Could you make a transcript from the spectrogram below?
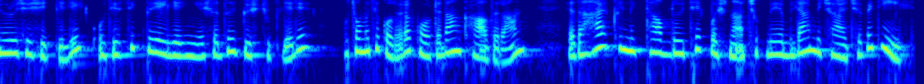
nöroçeşitlilik otistik bireylerin yaşadığı güçlükleri otomatik olarak ortadan kaldıran ya da her klinik tabloyu tek başına açıklayabilen bir çerçeve değil.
